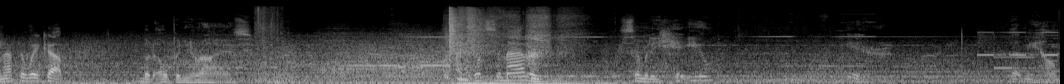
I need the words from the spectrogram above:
eyes. You don't have to wake up, but open your eyes. What's the matter? Somebody hit you? Here. Let me help.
